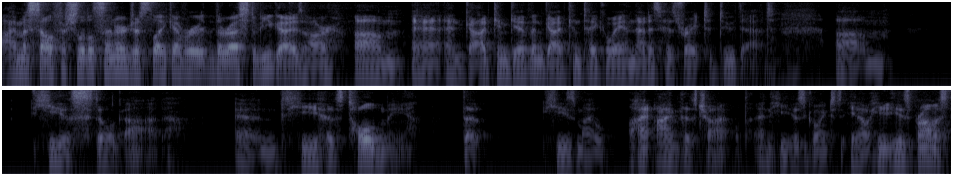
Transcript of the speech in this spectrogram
I'm a selfish little sinner just like ever the rest of you guys are. Um, and, and God can give and God can take away, and that is his right to do that. Um, he is still God. And he has told me he's my I, I'm his child and he is going to you know he, he has promised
